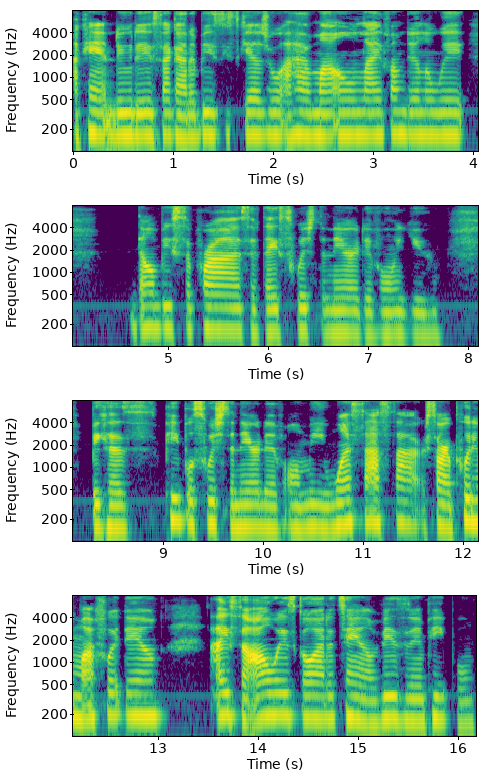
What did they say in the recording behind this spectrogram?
I can't do this. I got a busy schedule. I have my own life I'm dealing with. Don't be surprised if they switch the narrative on you because people switch the narrative on me. Once I start started putting my foot down, I used to always go out of town visiting people.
